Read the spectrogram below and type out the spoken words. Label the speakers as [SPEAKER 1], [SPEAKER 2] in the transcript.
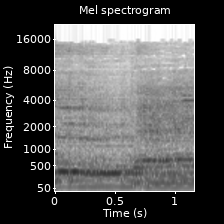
[SPEAKER 1] today.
